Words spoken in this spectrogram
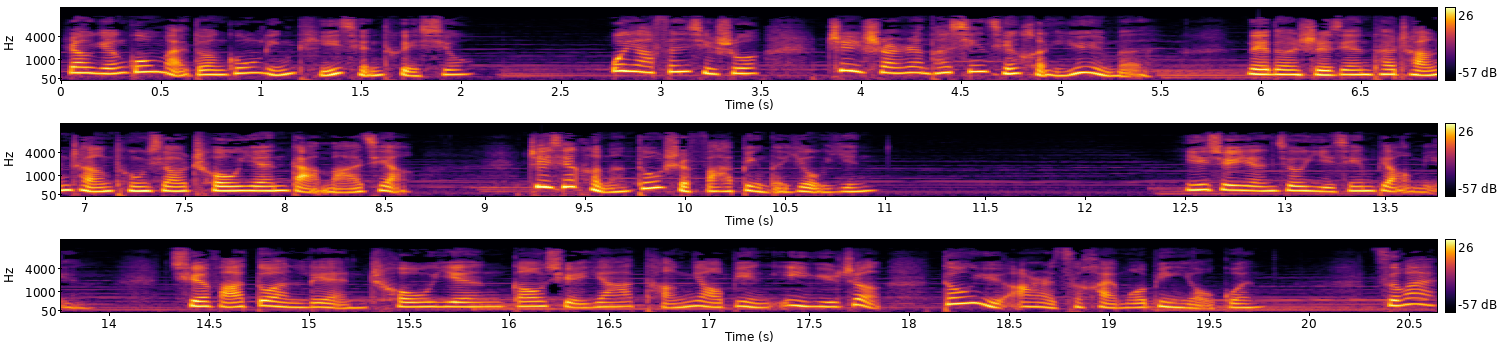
让员工买断工龄提前退休。薇娅分析说，这事儿让他心情很郁闷。那段时间，他常常通宵抽烟、打麻将。这些可能都是发病的诱因。医学研究已经表明，缺乏锻炼、抽烟、高血压、糖尿病、抑郁症都与阿尔茨海默病有关。此外，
